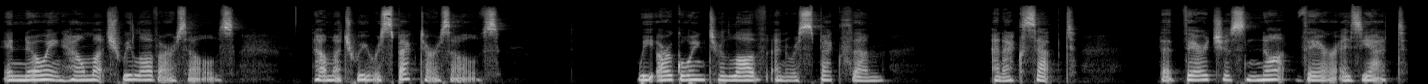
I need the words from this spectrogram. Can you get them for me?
in knowing how much we love ourselves, how much we respect ourselves. We are going to love and respect them and accept that they're just not there as yet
